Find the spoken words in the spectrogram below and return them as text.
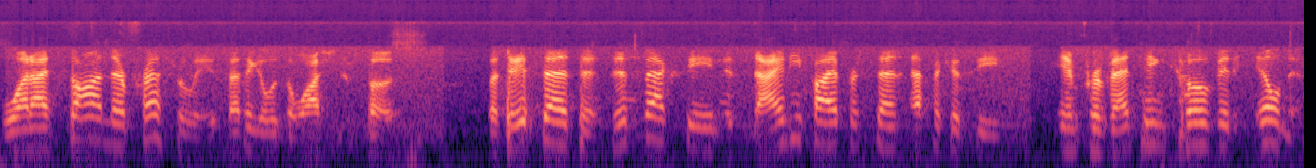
what I saw in their press release, I think it was the Washington Post, but they said that this vaccine is 95% efficacy in preventing COVID illness.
